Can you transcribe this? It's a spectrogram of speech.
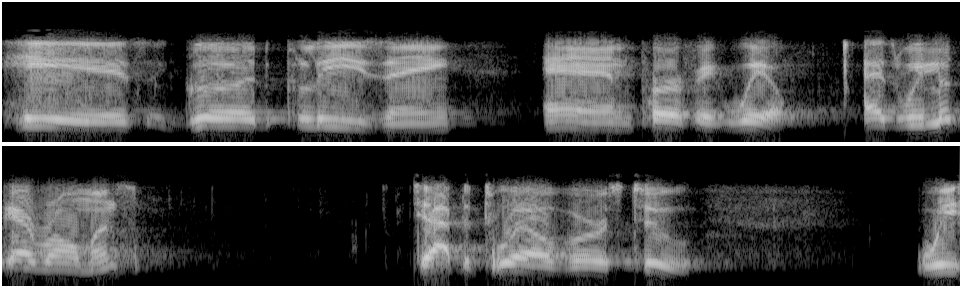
His good, pleasing, and perfect will. As we look at Romans chapter 12, verse 2 we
